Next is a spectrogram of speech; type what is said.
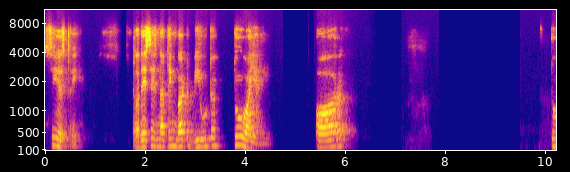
C H three तो this is nothing but but two Y N E और 2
